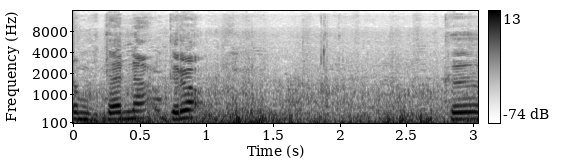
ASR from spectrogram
Jom kita nak gerak ke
